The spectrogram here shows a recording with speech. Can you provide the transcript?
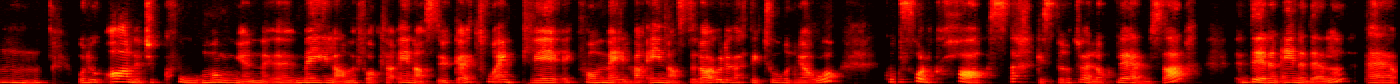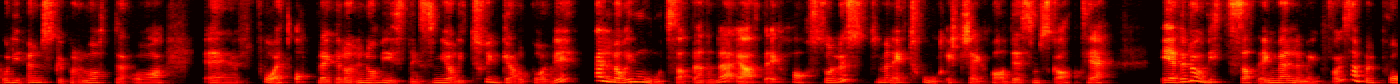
Mm. Og du aner ikke hvor mange eh, mailer vi får hver eneste uke. Jeg tror egentlig jeg får mail hver eneste dag, og det vet jeg Torunn gjør òg, hvor folk har sterke spirituelle opplevelser. Det er den ene delen, eh, og de ønsker på en måte å eh, få et opplegg eller en undervisning som gjør de tryggere på dem. Eller i motsatt ende, ja, at jeg har så lyst, men jeg tror ikke jeg har det som skal til. Er det da vits at jeg melder meg f.eks. på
